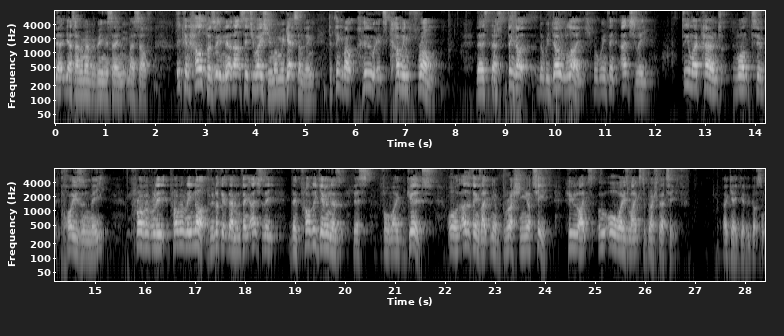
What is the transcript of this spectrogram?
Yes, I remember being the same myself. It can help us in that situation when we get something to think about who it's coming from. There's, there's things that we don't like, but we think, actually, do my parents want to poison me? Probably, probably not. We look at them and think, actually, they've probably given us this for my good. Or other things like, you know, brushing your teeth. Who likes, who always likes to brush their teeth? Okay, good. We've got some.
